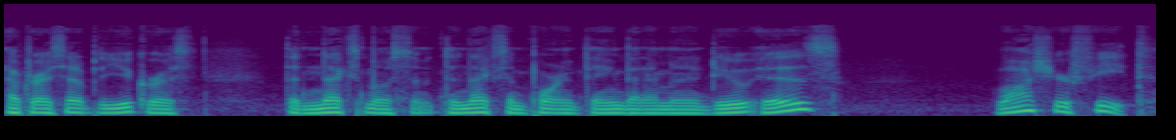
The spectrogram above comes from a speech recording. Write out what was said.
after I set up the Eucharist, the next most the next important thing that I'm going to do is wash your feet.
